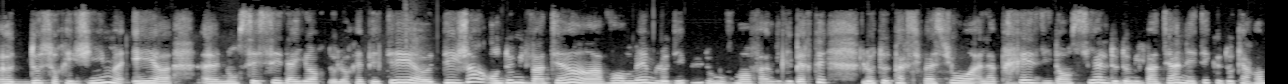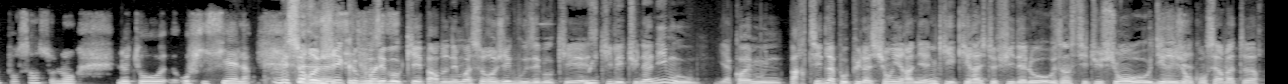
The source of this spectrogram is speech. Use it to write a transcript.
de ce régime et n'ont cessé d'ailleurs de le répéter. déjà en 2021, hein, avant même le début du mouvement Femmes et Liberté, le taux de participation à la présidentielle de 2021 n'était que de 40% selon le taux officiel. Mais ce rejet que vous évoquez, pardonnez-moi, ce rejet que vous évoquez, est-ce qu'il est unanime ou il y a quand même une partie de la population iranienne qui, reste fidèle aux, institutions, aux dirigeants conservateurs?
